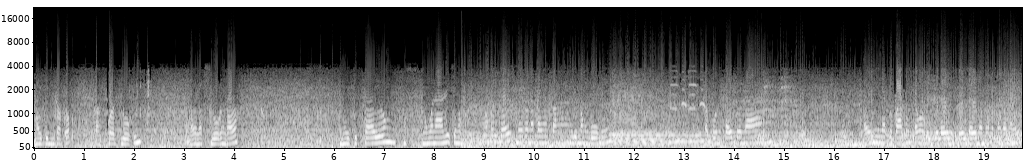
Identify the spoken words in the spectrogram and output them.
May drop off. Pang fourth booking. Okay, next booking tayo. May tip tayong yung 100 sino Okay guys, meron na tayong pang limang booking. Papunta ito na ay hindi na ito pasong tamo, medyo lay, lay, lay na muna muna na yun.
